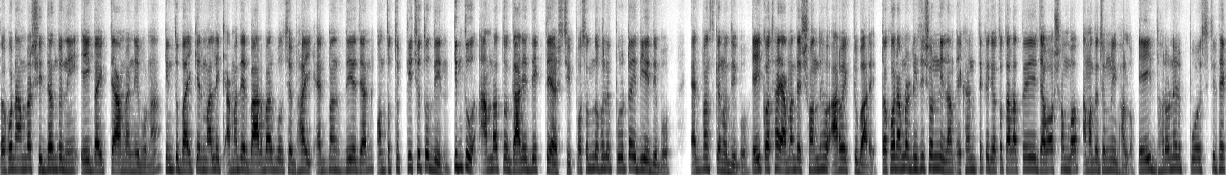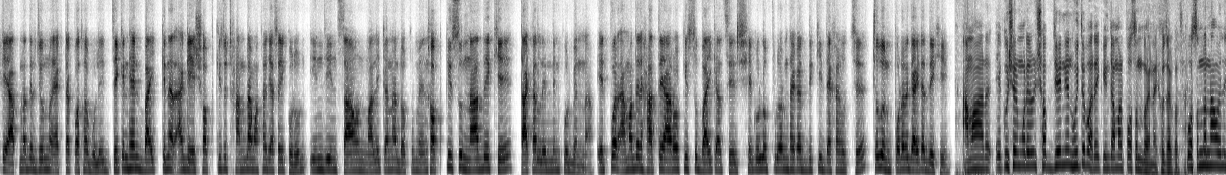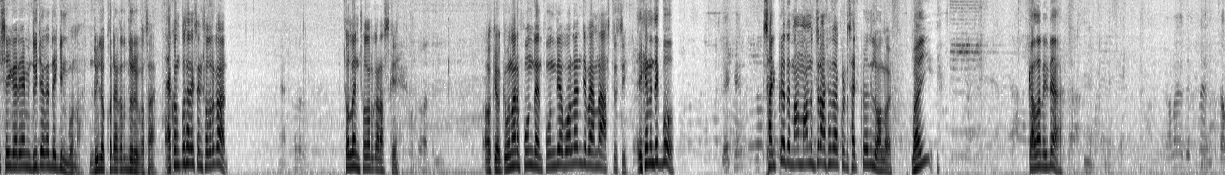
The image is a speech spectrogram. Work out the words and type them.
তখন আমরা সিদ্ধান্ত নিই, এই বাইকটা আমরা নেব না। কিন্তু বাইকের মালিক আমাদের বারবার বলছে, ভাই অ্যাডভান্স দিয়ে যান, অন্তত কিছু তো দিন। কিন্তু আমরা তো গাড়ি দেখতে আসছি, পছন্দ হলে পুরোটাই দিয়ে দেব। অ্যাডভান্স কেন দিব? এই কথায় আমাদের সন্দেহ আরও একটু বাড়ে। তখন আমরা ডিসিশন নিলাম এখান থেকে যত তাড়াতাড়ি যাওয়া সম্ভব আমাদের জন্যই ভালো। এই ধরনের পরিস্থিতি থেকে আপনাদের জন্য একটা কথা বলি সেকেন্ড হ্যান্ড বাইক কেনার আগে সবকিছু ঠান্ডা মাথা যাচাই করুন ইঞ্জিন সাউন্ড মালিকানা ডকুমেন্ট সবকিছু না দেখে টাকা লেনদেন করবেন না। এরপর আমাদের হাতে আরও কিছু বাইক আছে সেগুলো পুরান ঢাকার দিকেই দেখা হচ্ছে। চলুন পরের গাড়িটা দেখি। আমার একুশের মডেল সব জেনুইন হইতে পারে কিন্তু আমার পছন্দ হয় না সোজা কথা। পছন্দ না হলে সেই গাড়ি আমি দুই টাকা দিয়ে কিনবো না। দুই লক্ষ টাকা তো দূরের কথা। এখন কোথায় দেখছেন সদরঘাট? চলেন সতর্ক আজকে। ওকে ওকে ওনারা ফোন দেন ফোন দিয়ে বলেন যে ভাই আমরা আসতেছি। এখানে দেখব? সাইড করে মা- মানুষজন আসা যাওয়া করে সাইড করে দিলে ভালো হয়। ভাই কালার এটা?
